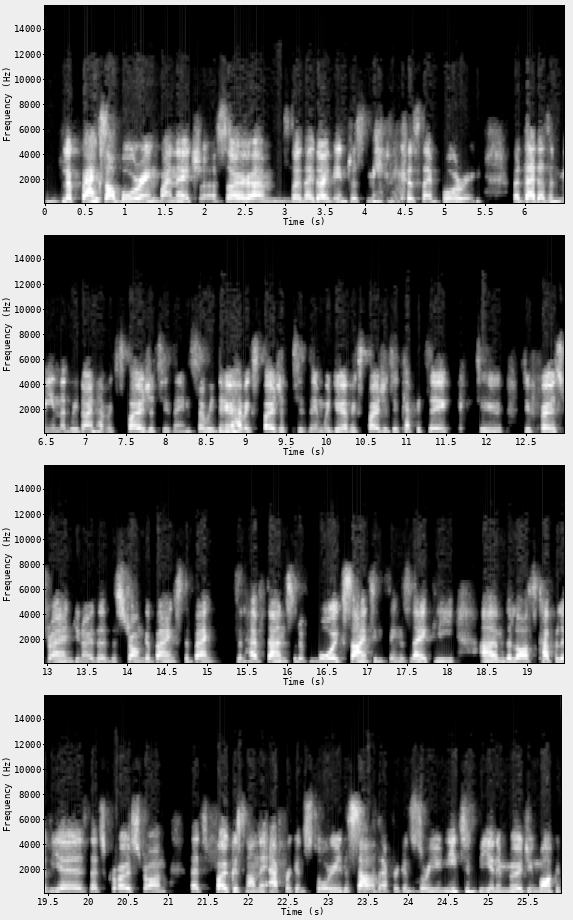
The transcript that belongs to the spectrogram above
Look, banks are boring by nature, so um, so they don't interest me because they're boring. But that doesn't mean that we don't have exposure to them. So we do have exposure to them. We do have exposure to Capitec, to to FirstRand. You know, the the stronger banks, the banks that have done sort of more exciting things lately um, the last couple of years. That's Grow Strong. That's focused on the African story, the South African story. You need to be an emerging market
